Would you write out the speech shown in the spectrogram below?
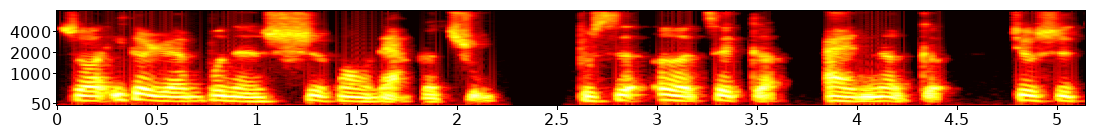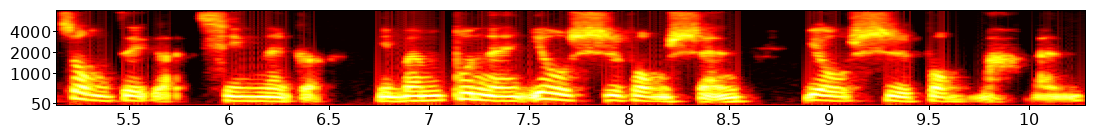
说，一个人不能侍奉两个主，不是恶这个。爱那个就是重这个轻那个，你们不能又侍奉神又侍奉马门，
